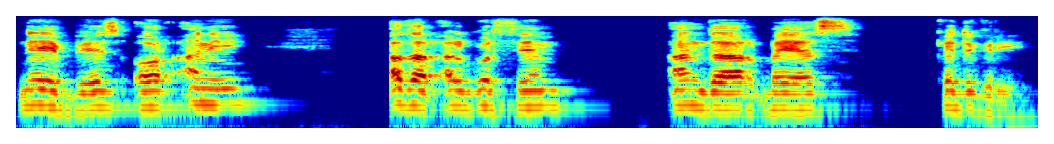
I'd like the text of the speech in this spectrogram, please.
naive Bayes or any other algorithm under Bayes category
